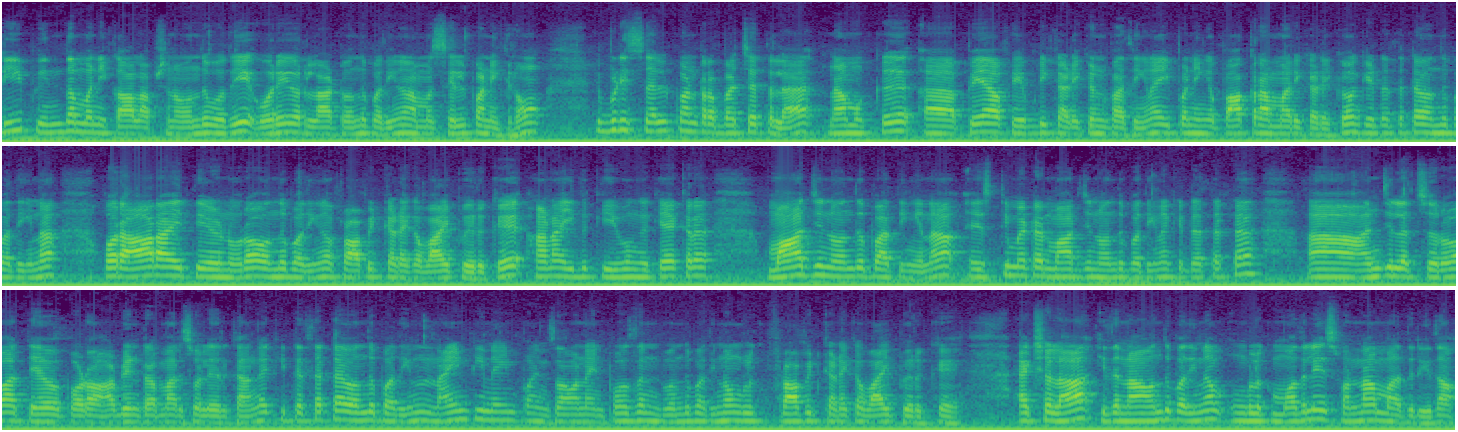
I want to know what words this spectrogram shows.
டீப் இந்த மணி கால் ஆப்ஷனை வந்து ஒரே ஒரே ஒரு லாட் வந்து பார்த்திங்கன்னா நம்ம செல் பண்ணிக்கிறோம். இப்படி செல் பண்ணுற பட்சத்தில் நமக்கு பே ஆஃப் எப்படி கிடைக்கும்னு பார்த்திங்கன்னா இப்போ நீங்கள் பார்க்குற மாதிரி கிடைக்கும். கிட்டத்தட்ட வந்து பார்த்தீங்கன்னா ஒரு ஆறாயிரத்தி எழுநூறுவா வந்து பார்த்திங்கன்னா ப்ராஃபிட் கிடைக்க வாய்ப்பு இருக்குது ஆனால் இதுக்கு இவங்க கேட்குற மார்ஜின் வந்து பார்த்தீங்கன்னா எஸ்டிமேட்டட் மார்ஜின் வந்து பார்த்தீங்கன்னா கிட்டத்தட்ட அஞ்சு லட்ச ரூபா தேவைப்படும் அப்படின்ற மாதிரி சொல்லியிருக்காங்க. கிட்டத்தட்ட வந்து பார்த்தீங்கன்னா ninety nine point seven nine percent வந்து பார்த்தீங்கன்னா உங்களுக்கு ப்ராஃபிட் கிடைக்க வாய்ப்பு இருக்குது ஆக்சுவலாக இதை நான் வந்து பார்த்திங்கன்னா உங்களுக்கு முதலே சொன்ன மாதிரி தான்.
